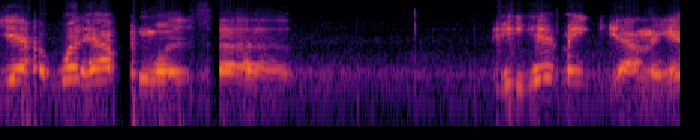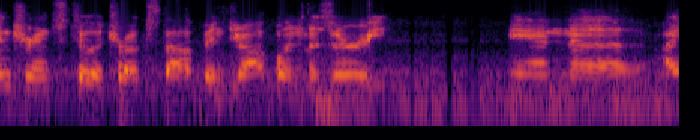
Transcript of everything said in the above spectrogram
Yeah, what happened was uh, he hit me on the entrance to a truck stop in Joplin, Missouri, and uh, I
